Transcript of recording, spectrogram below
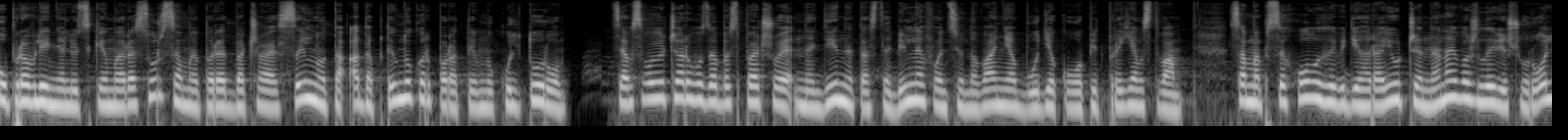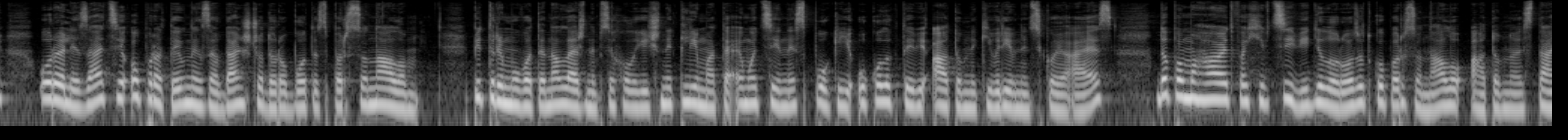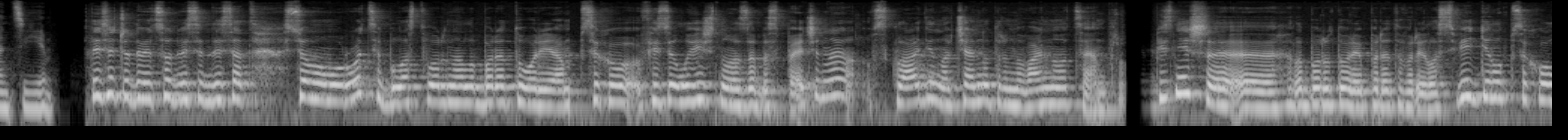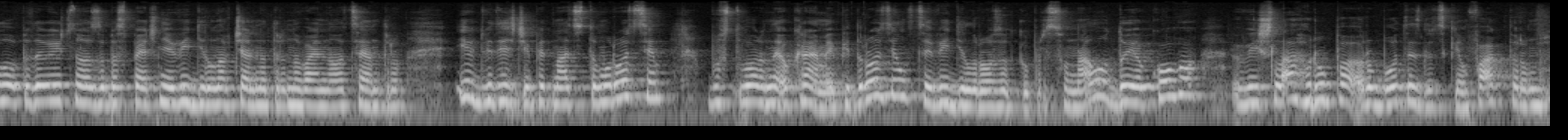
Управління людськими ресурсами передбачає сильну та адаптивну корпоративну культуру. Це, в свою чергу, забезпечує надійне та стабільне функціонування будь-якого підприємства. Саме психологи відіграють чи не найважливішу роль у реалізації оперативних завдань щодо роботи з персоналом. Підтримувати належний психологічний клімат та емоційний спокій у колективі атомників Рівненської АЕС допомагають фахівці відділу розвитку персоналу атомної станції. В 1987 році була створена лабораторія психофізіологічного забезпечення в складі навчально-тренувального центру. Пізніше е, лабораторія перетворилась відділ психолого-педагогічного забезпечення, відділ навчально-тренувального центру. І в 2015 році був створений окремий підрозділ це відділ розвитку персоналу, до якого війшла група роботи з людським фактором,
